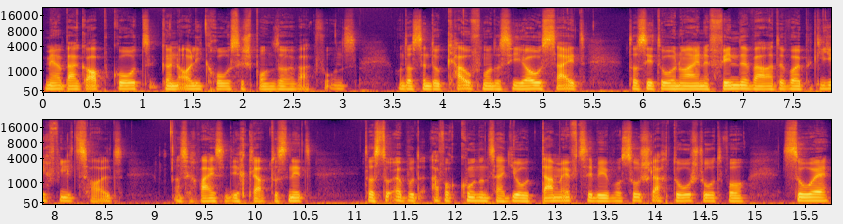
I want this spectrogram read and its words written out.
mehr bergab geht, gehen alle großen Sponsoren weg von uns. Und dass dann der Kaufmann, der CEO, sagt, dass sie da noch einen finden werden, der gleich viel zahlt. Also ich weiß nicht, ich glaube das nicht dass du jemand einfach kommt und sagt, jo, dem FCB, der so schlecht dasteht, der so eine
